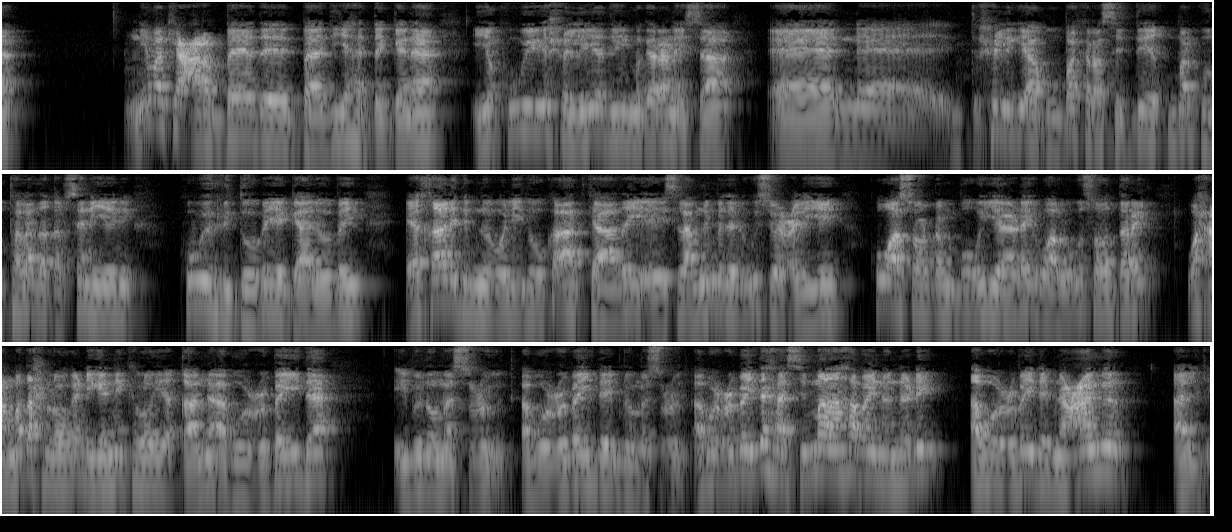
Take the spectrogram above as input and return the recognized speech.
nimankii carabeed ee baadiyaha deganaa iyo kuwii xilliyadii ma garanaysaa xilligii abubakr asidiiq markuu talada qabsanayay kuwii ridoobay ee gaaloobay ee khaalid ibnu waliid uu ka adkaaday ee islaamnimada lagu soo celiyey kuwaasoo dhan buu u yeedhay waa lagu soo daray. Waxaa madax looga dhigay ninka loo yaqaano abu cubayda ibnu mascuud. Abu cubayda ibnu mascuud. Abu cubaydahaasi ma aha baynu nidhi abu cubayda ibnu caamir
